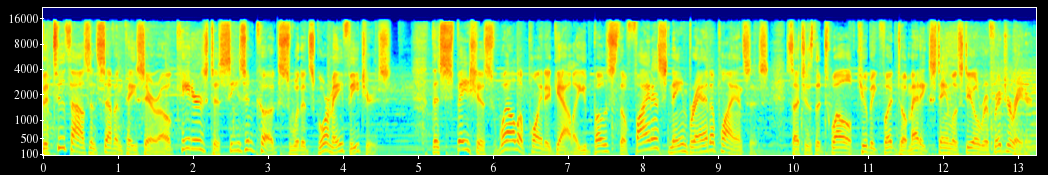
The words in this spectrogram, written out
The 2007 Pace Arrow caters to seasoned cooks with its gourmet features. The spacious, well-appointed galley boasts the finest name brand appliances, such as the 12 cubic foot Dometic stainless steel refrigerator,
